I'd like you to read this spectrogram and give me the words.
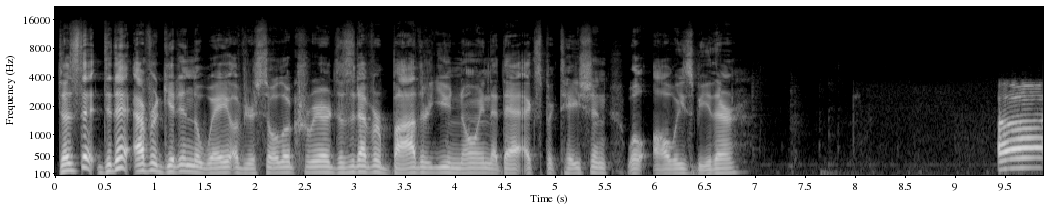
Does that did that ever get in the way of your solo career? Does it ever bother you knowing that that expectation will always be there? Uh,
